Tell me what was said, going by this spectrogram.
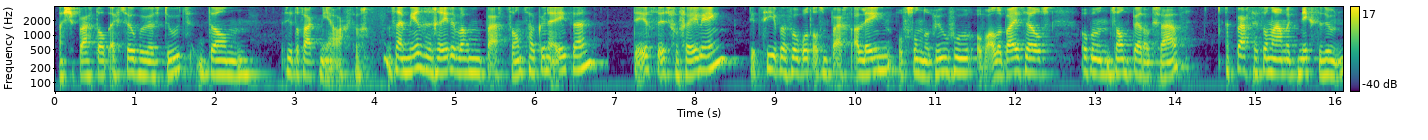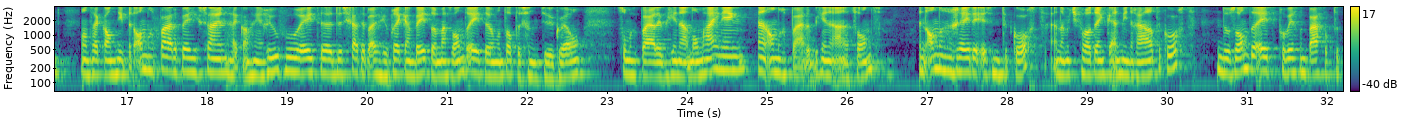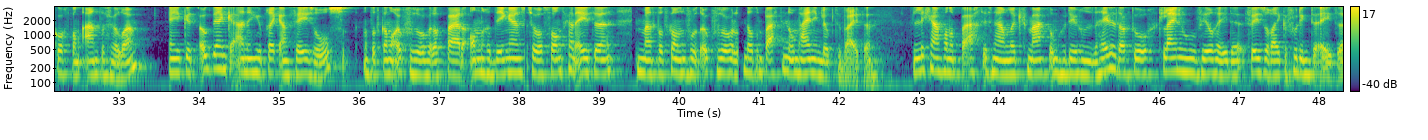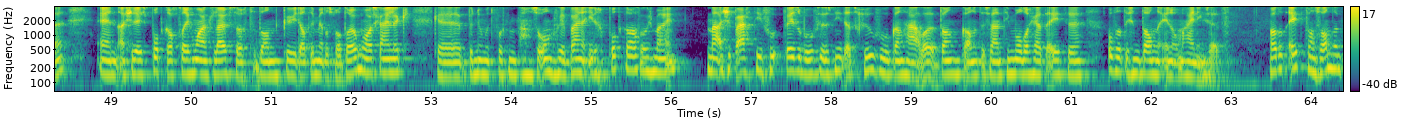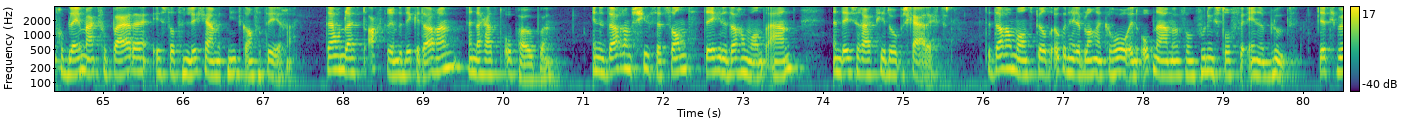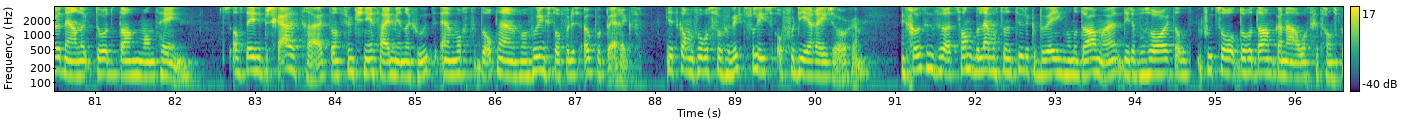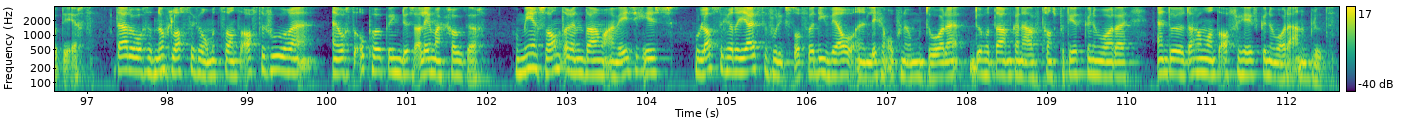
Als je paard dat echt zo bewust doet, dan zit er vaak meer achter. Er zijn meerdere redenen waarom een paard zand zou kunnen eten. De eerste is verveling. Dit zie je bijvoorbeeld als een paard alleen of zonder ruwvoer of allebei zelfs op een zandpaddock staat. Het paard heeft dan namelijk niks te doen, want hij kan niet met andere paarden bezig zijn, hij kan geen ruwvoer eten, dus gaat hij bij gebrek aan beter maar zand eten, want dat is er natuurlijk wel. Sommige paarden beginnen aan de omheining en andere paarden beginnen aan het zand. Een andere reden is een tekort, en dan moet je vooral denken aan mineralentekort. Door zand te eten probeert een paard dat tekort dan aan te vullen. En je kunt ook denken aan een gebrek aan vezels. Want dat kan er ook voor zorgen dat paarden andere dingen, zoals zand, gaan eten. Maar dat kan er bijvoorbeeld ook voor zorgen dat een paard in de omheining loopt te bijten. Het lichaam van een paard is namelijk gemaakt om gedurende de hele dag door kleine hoeveelheden vezelrijke voeding te eten. En als je deze podcast regelmatig luistert, dan kun je dat inmiddels wel dromen waarschijnlijk. Ik uh, benoem het voor zo ongeveer bijna iedere podcast volgens mij. Maar als je paard die vezelbehoefte dus niet uit ruwvoer kan halen, dan kan het dus aan hij modder gaat eten of dat hij zijn tanden in omheining zet. Wat het eten van zand een probleem maakt voor paarden, is dat hun lichaam het niet kan verteren. Daarom blijft het achter in de dikke darm en daar gaat het ophopen. In de darm schuift het zand tegen de darmwand aan en deze raakt hierdoor beschadigd. De darmwand speelt ook een hele belangrijke rol in de opname van voedingsstoffen in het bloed. Dit gebeurt namelijk door de darmwand heen. Dus als deze beschadigd raakt, dan functioneert hij minder goed en wordt de opname van voedingsstoffen dus ook beperkt. Dit kan bijvoorbeeld voor gewichtverlies of voor diarree zorgen. Een grote hoeveelheid zand belemmert de natuurlijke beweging van de darmen, die ervoor zorgt dat het voedsel door het darmkanaal wordt getransporteerd. Daardoor wordt het nog lastiger om het zand af te voeren en wordt de ophoping dus alleen maar groter. Hoe meer zand er in de darmen aanwezig is, hoe lastiger de juiste voedingsstoffen die wel in het lichaam opgenomen moeten worden, door het darmkanaal getransporteerd kunnen worden en door de darmwand afgegeven kunnen worden aan het bloed.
